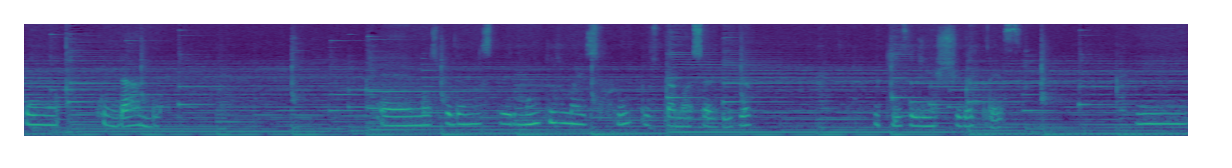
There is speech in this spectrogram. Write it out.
com cuidado, é, nós podemos ter muitos mais frutos para nossa vida do que se a gente tiver pressa. E,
